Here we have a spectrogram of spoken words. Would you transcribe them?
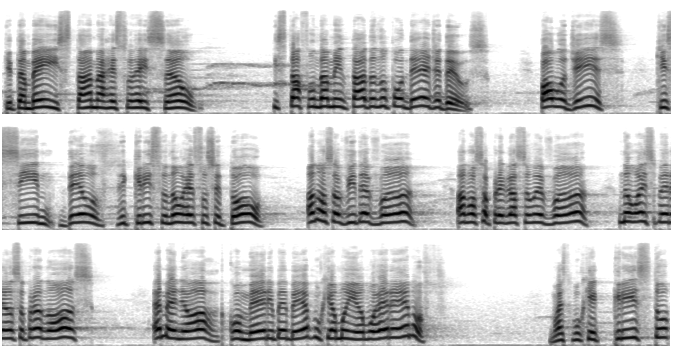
que também está na ressurreição, está fundamentada no poder de Deus. Paulo diz que se Deus e Cristo não ressuscitou, a nossa vida é vã, a nossa pregação é vã, não há esperança para nós. É melhor comer e beber porque amanhã morreremos. Mas porque Cristo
